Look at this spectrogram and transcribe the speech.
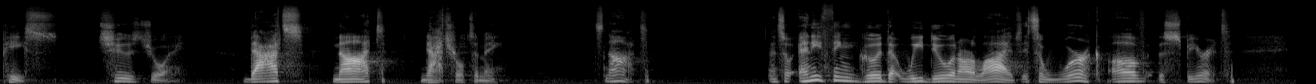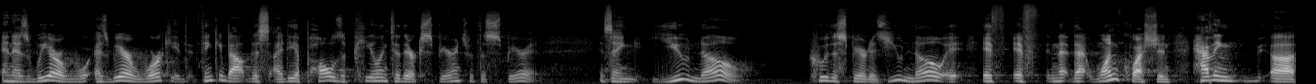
peace choose joy. That's not natural to me. It's not. And so anything good that we do in our lives, it's a work of the Spirit. And as we are as we are working thinking about this idea, Paul's appealing to their experience with the Spirit and saying, "You know who the Spirit is. You know, if, if that, that, one question, having, uh,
